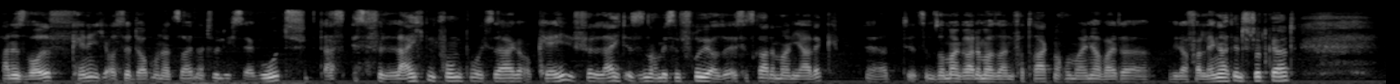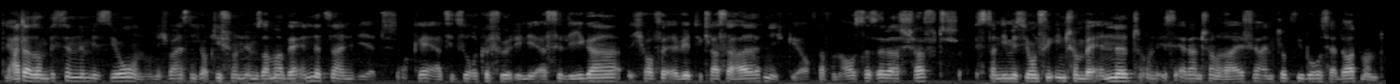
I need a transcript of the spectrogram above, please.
Hannes Wolf kenne ich aus der Dortmunder Zeit natürlich sehr gut. Das ist vielleicht ein Punkt, wo ich sage, okay, vielleicht ist es noch ein bisschen früher. Also er ist jetzt gerade mal ein Jahr weg. Er hat jetzt im Sommer gerade mal seinen Vertrag noch um ein Jahr weiter wieder verlängert in Stuttgart. der hat da so ein bisschen eine Mission und ich weiß nicht, ob die schon im Sommer beendet sein wird. Okay, er hat sie zurückgeführt in die erste Liga. Ich hoffe, er wird die Klasse halten. Ich gehe auch davon aus, dass er das schafft. Ist dann die Mission für ihn schon beendet und ist er dann schon reif für einen Club wie Borussia Dortmund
